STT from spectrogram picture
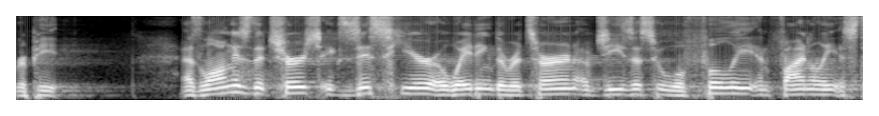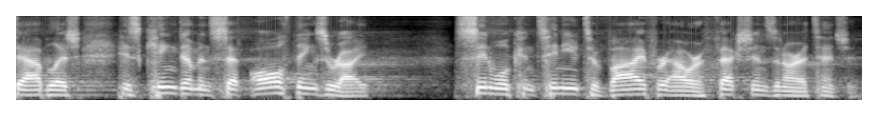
repeat. As long as the church exists here awaiting the return of Jesus, who will fully and finally establish his kingdom and set all things right, sin will continue to vie for our affections and our attention.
